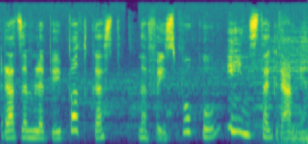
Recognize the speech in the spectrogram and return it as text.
Razem Lepiej Podcast na Facebooku i Instagramie.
